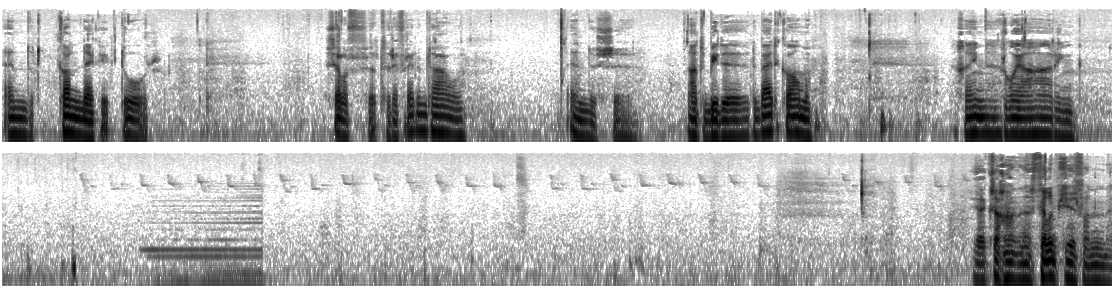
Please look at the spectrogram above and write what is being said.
En dat kan denk ik door zelf het referendum te houden. En dus aan te bieden erbij te komen. Geen eh, rode haring. Ja, ik zag een filmpje van eh,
